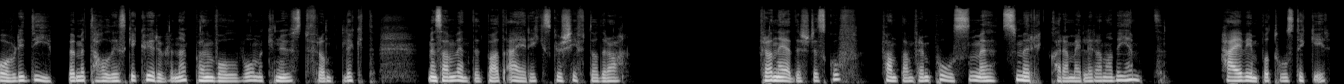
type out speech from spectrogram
over de dype, metalliske kurvene på en Volvo med knust frontlykt mens han ventet på at Eirik skulle skifte og dra. Fra nederste skuff fant han frem posen med smørkarameller han hadde gjemt, heiv innpå to stykker.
